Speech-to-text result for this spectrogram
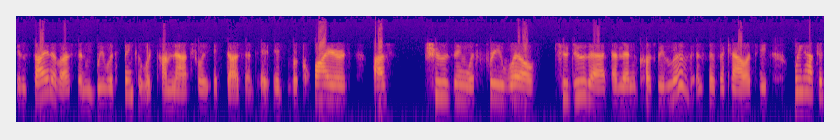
inside of us and we would think it would come naturally, it doesn't. It, it requires us choosing with free will to do that. And then because we live in physicality, we have to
